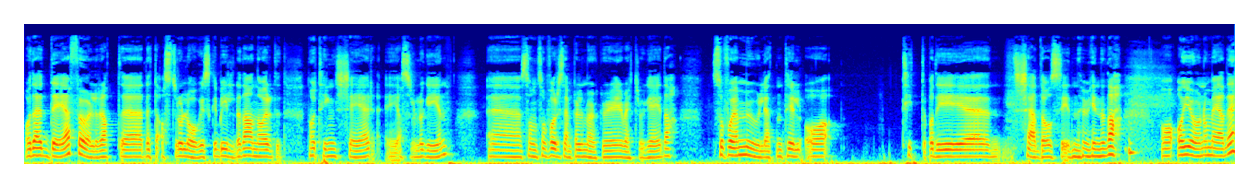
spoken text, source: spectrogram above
Og det er det jeg føler at uh, dette astrologiske bildet, da, når, når ting skjer i astrologien, uh, sånn som f.eks. Mercury retrograde, da, så får jeg muligheten til å titte på de eh, shadow-sidene mine, da, og, og gjøre noe med de.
